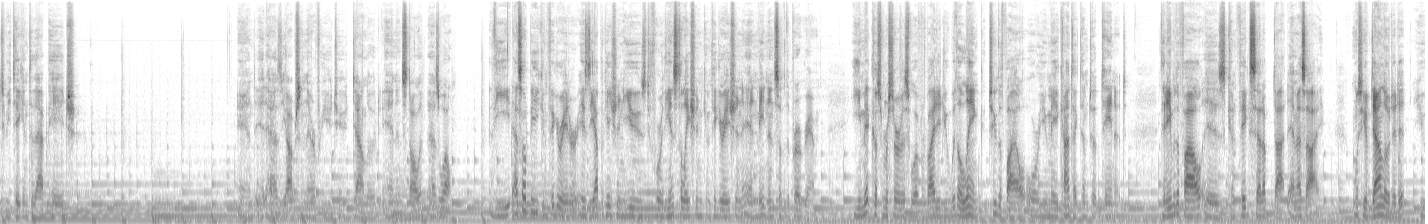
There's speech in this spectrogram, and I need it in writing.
to be taken to that page. And it has the option there for you to download and install it as well. The SLP configurator is the application used for the installation, configuration, and maintenance of the program. Emit customer service will have provided you with a link to the file or you may contact them to obtain it. The name of the file is configsetup.msi. Once you have downloaded it, you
